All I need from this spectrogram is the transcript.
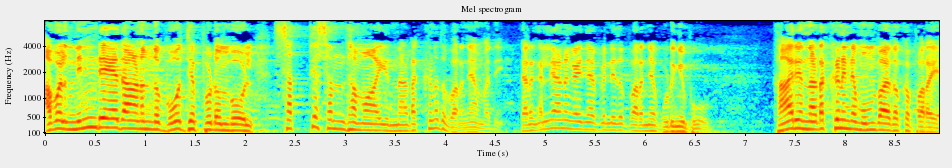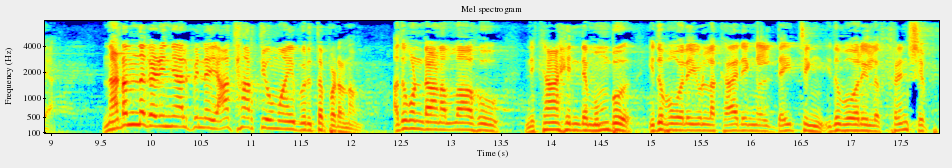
അവൾ നിന്റേതാണെന്ന് ബോധ്യപ്പെടുമ്പോൾ സത്യസന്ധമായി നടക്കണത് പറഞ്ഞാൽ മതി. കാരണം കല്യാണം കഴിഞ്ഞാൽ പിന്നെ ഇത് പറഞ്ഞാൽ പോകും കാര്യം നടക്കണിന്റെ മുമ്പ് അതൊക്കെ പറയാ. നടന്നു കഴിഞ്ഞാൽ പിന്നെ യാഥാർത്ഥ്യവുമായി പൊരുത്തപ്പെടണം. അതുകൊണ്ടാണ് അള്ളാഹു നിഖാഹിന്റെ മുമ്പ് ഇതുപോലെയുള്ള കാര്യങ്ങൾ ഡേറ്റിംഗ് ഇതുപോലെയുള്ള ഫ്രണ്ട്ഷിപ്പ്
